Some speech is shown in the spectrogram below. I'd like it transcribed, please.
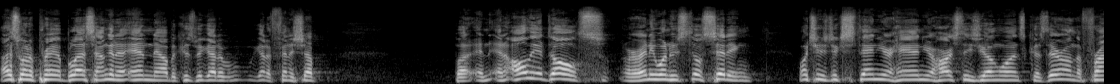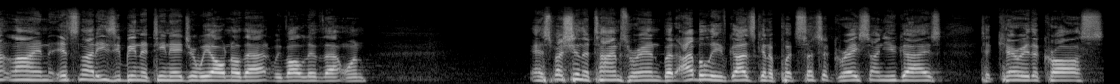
I just want to pray a blessing. I'm going to end now because we got to we got to finish up. But and, and all the adults or anyone who's still sitting, I want you to extend your hand, your hearts to these young ones because they're on the front line. It's not easy being a teenager. We all know that. We've all lived that one and especially in the times we're in. But I believe God's going to put such a grace on you guys to carry the cross,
